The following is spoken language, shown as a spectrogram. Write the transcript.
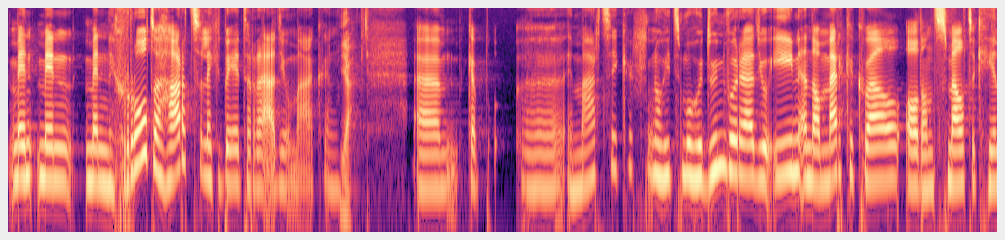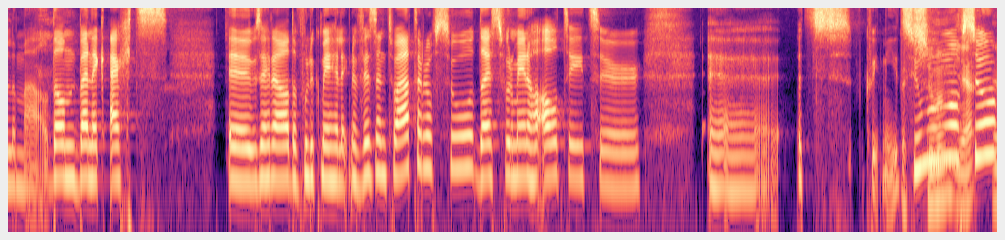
mijn, mijn, mijn grote hart ligt bij het radio maken. Ja. Ehm, ik heb eh, in maart zeker nog iets mogen doen voor Radio 1 en dan merk ik wel, oh, dan smelt ik helemaal. Dan ben ik echt... eh, hoe zeg je dat? Dan voel ik mij gelijk een vis in het water of zo. Dat is voor mij nog altijd... eh, het, ik weet niet, het, Het zoomen of ja, zo.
